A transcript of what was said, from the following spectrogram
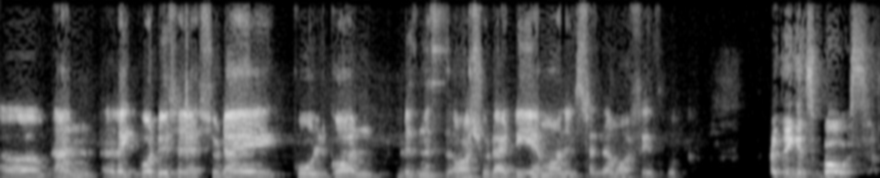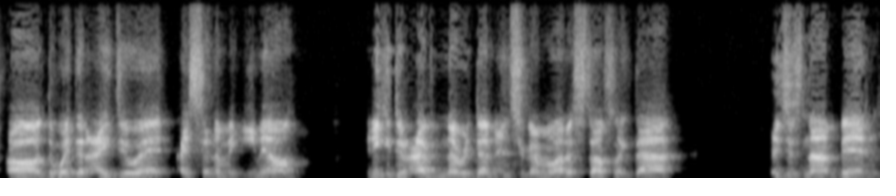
Um, and uh, like what do you suggest? Should i cold call business or should i dm on instagram or facebook i think it's both. Uh, the way that i do it i send them an email. And you can do i've never done instagram a lot of stuff like that. It's just not been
